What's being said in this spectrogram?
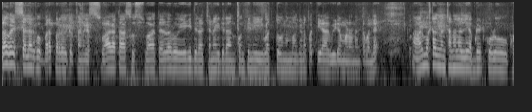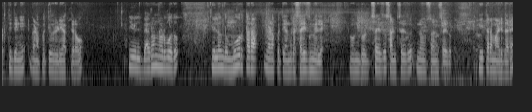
ಎಲ್ಲರಿಗೂ ಭರತ್ ವರ್ಗ ಯೂಟ್ಯೂಬ್ ಚಾನಲ್ಗೆ ಸ್ವಾಗತ. ಸುಸ್ವಾಗತ. ಎಲ್ಲರೂ ಹೇಗಿದ್ದೀರಾ? ಚೆನ್ನಾಗಿದ್ದೀರಾ ಅಂದ್ಕೊತೀನಿ ಇವತ್ತು ನಮ್ಮ ಗಣಪತಿಯ ವಿಡಿಯೋ ಮಾಡೋಣ ಅಂತ ಬಂದೆ. ಆಲ್ಮೋಸ್ಟ್ ಆಲ್ ನನ್ನ ಚಾನಲಲ್ಲಿ ಅಪ್ಡೇಟ್ಗಳು ಕೊಡ್ತಿದ್ದೀನಿ. ಗಣಪತಿಯು ರೆಡಿ ಆಗ್ತಿರೋ. ನೀವು ಇಲ್ಲಿ ಬ್ಯಾಕ್ಗ್ರೌಂಡ್ ನೋಡ್ಬೋದು. ಇಲ್ಲೊಂದು ಮೂರು ಥರ ಗಣಪತಿ ಅಂದರೆ ಸೈಜ್ ಮೇಲೆ. ಒಂದು ದೊಡ್ಡ ಸೈಜು ಸಣ್ಣ ಸೈಜು ಇನ್ನೊಂದು ಸಣ್ಣ ಸೈಜು ಈ ಥರ ಮಾಡಿದ್ದಾರೆ.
